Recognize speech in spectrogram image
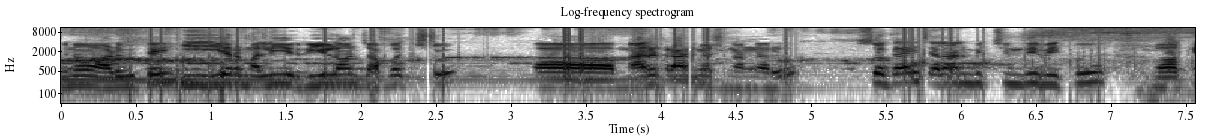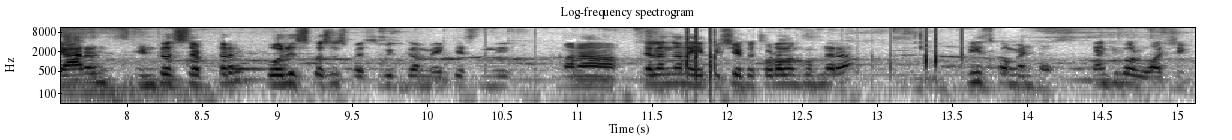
యూనో అడిగితే ఈ ఇయర్ మళ్ళీ రీలాంచ్ అవ్వచ్చు. మ్యారేజ్ ట్రాన్స్మిషన్ అన్నారు. సో గైస్ ఎలా అనిపించింది మీకు క్యారన్స్ ఇంటర్సెప్టర్ పోలీస్ కోసం స్పెసిఫిక్గా మేక్ చేసింది మన తెలంగాణ ఏపీ స్టేట్ చూడాలనుకుంటున్నారా? Please comment thank you for watching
